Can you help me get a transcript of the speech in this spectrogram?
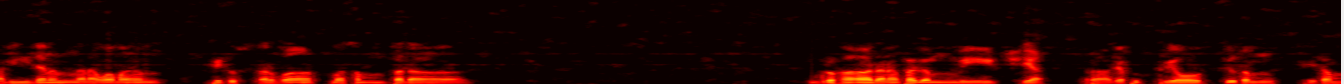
अजीजनम् ननवमान् पितुः सर्वात्मसम्पदा गृहादनपगम् वीक्ष्य राजपुत्र्योऽच्युतम् स्थितम्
